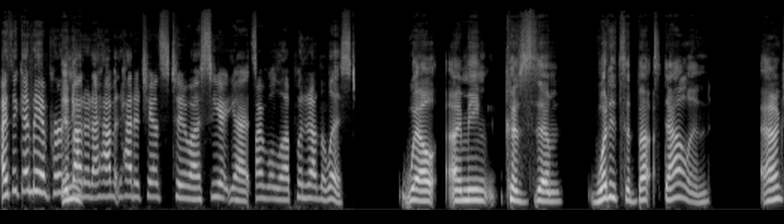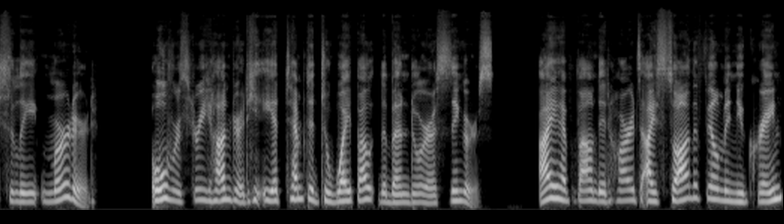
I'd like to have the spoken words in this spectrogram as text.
I think I may have heard Any... about it. I haven't had a chance to uh, see it yet. So I will uh, put it on the list. Well, I mean, because um, what it's about, Stalin actually murdered over 300. He, he attempted to wipe out the Bandura singers. I have found it hard. I saw the film in Ukraine.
